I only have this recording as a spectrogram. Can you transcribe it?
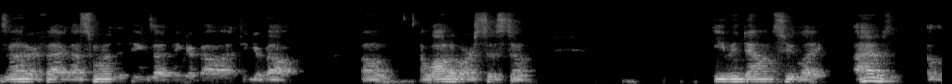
as a matter of fact, that's one of the things I think about. I think about um, a lot of our system, even down to like, I have uh,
